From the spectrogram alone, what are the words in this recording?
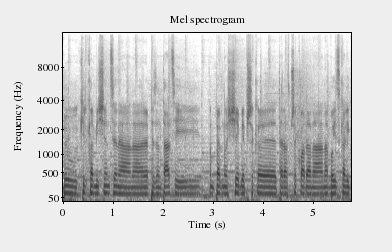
był kilka miesięcy na, na reprezentacji i tą pewność siebie przek- teraz przekłada na, na boiska ligowe.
